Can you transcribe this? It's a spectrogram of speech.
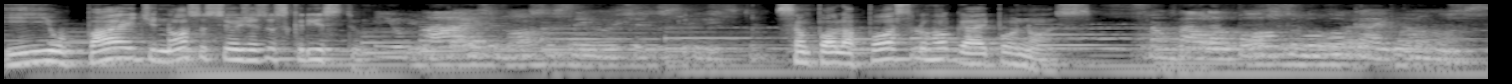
E o Pai de nosso Senhor Jesus Cristo, E o Pai de nosso Senhor Jesus Cristo. São Paulo apóstolo, rogai por nós. São Paulo apóstolo, rogai por nós.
